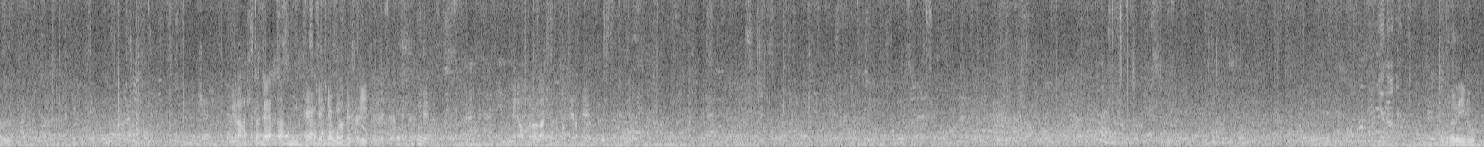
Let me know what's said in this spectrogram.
Diavolo. Perché l'ha lasciata aperta, eh, c'è, uno che è salito, deve essere attento alla scena. Eh no, però lascia una portiera aperta. Nota di vino.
